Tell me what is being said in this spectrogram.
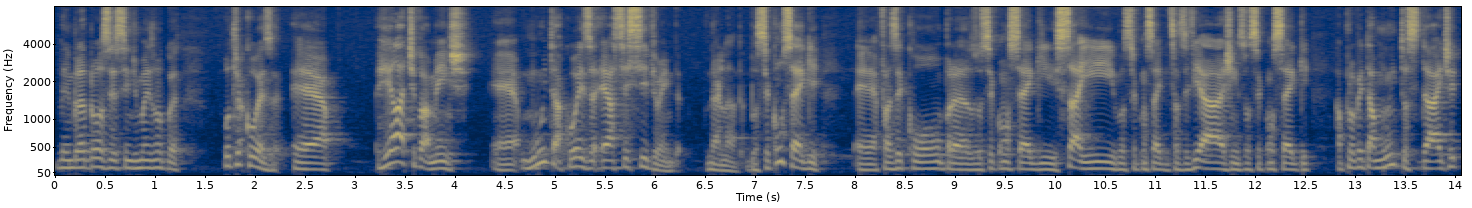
lembrando pra você assim, de mais uma coisa. Outra coisa, é, relativamente, é, muita coisa é acessível ainda na Irlanda. Você consegue é, fazer compras, você consegue sair, você consegue fazer viagens, você consegue aproveitar muito a cidade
